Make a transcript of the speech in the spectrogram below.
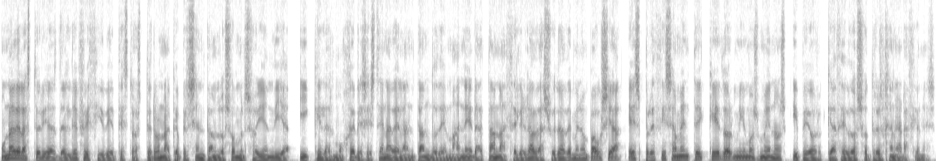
Una de las teorías del déficit de testosterona que presentan los hombres hoy en día y que las mujeres estén adelantando de manera tan acelerada su edad de menopausia es precisamente que dormimos menos y peor que hace dos o tres generaciones,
